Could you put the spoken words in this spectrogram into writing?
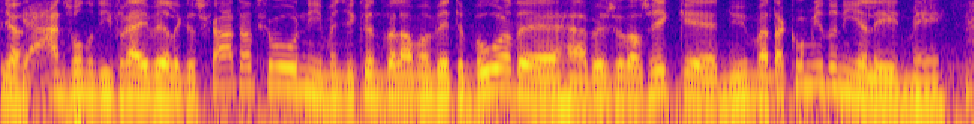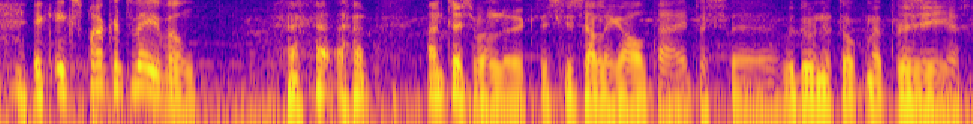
Ja. Ja. en zonder die vrijwilligers gaat dat gewoon niet. Want je kunt wel allemaal witte boorden hebben, zoals ik eh, nu. Maar daar kom je er niet alleen mee. Ik, ik sprak er twee van. en het is wel leuk, het is gezellig altijd. Dus eh, we doen het ook met plezier.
